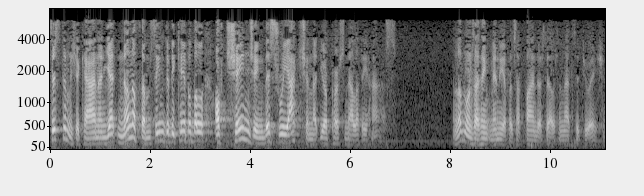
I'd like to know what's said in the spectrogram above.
systems you can, and yet none of them seem to be capable of changing this reaction that your personality has. And loved ones, I think many of us have found ourselves in that situation.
